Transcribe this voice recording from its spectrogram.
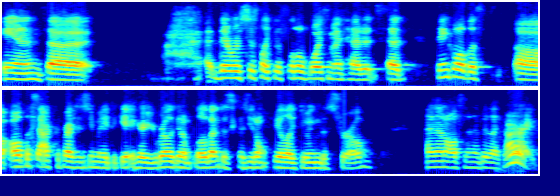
And uh, there was just like this little voice in my head. It said, think all this, uh, all the sacrifices you made to get here. You're really gonna blow that just because you don't feel like doing this drill. And then all of a sudden I'd be like, all right,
